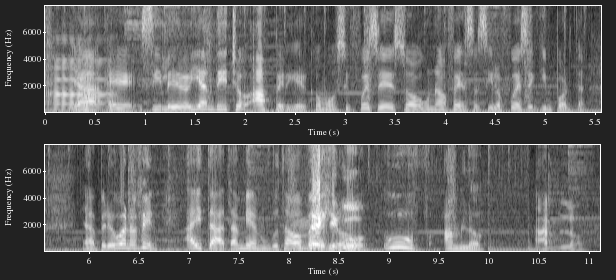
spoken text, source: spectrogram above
Ah. ¿ya? Eh, si le habían dicho Asperger, como si fuese eso una ofensa, si lo fuese, ¿qué importa? Ya, pero bueno, en fin, ahí está, también Gustavo México. Petro. Uf, AMLO. AMLO.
